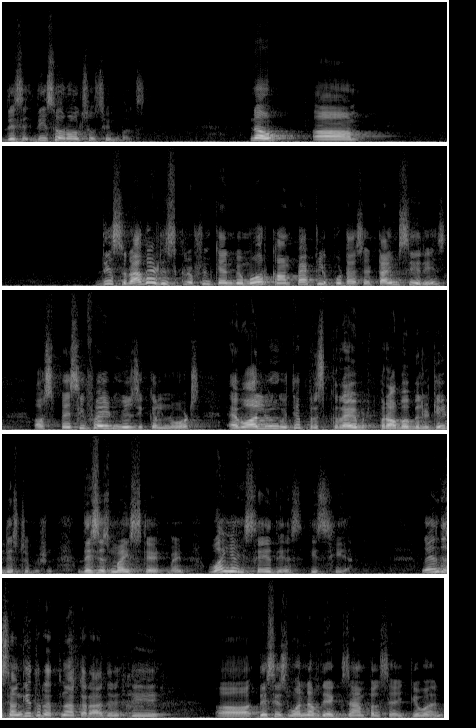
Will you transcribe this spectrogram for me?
This, these are also symbols. Now, um, this raga description can be more compactly put as a time series of specified musical notes evolving with a prescribed probability distribution. This is my statement. Why I say this is here. Then the Sangeeta Ratnakara, the, the uh, this is one of the examples I given,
